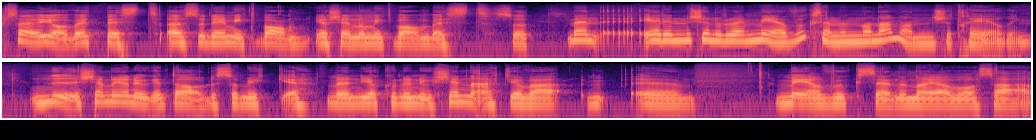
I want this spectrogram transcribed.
säger jag vet bäst, alltså det är mitt barn, jag känner mitt barn bäst. Så att Men eh, Elin, känner du dig mer vuxen än någon annan 23-åring? Nu känner jag nog inte av det så mycket, men jag kunde nog känna att jag var eh, mer vuxen när jag var så här,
